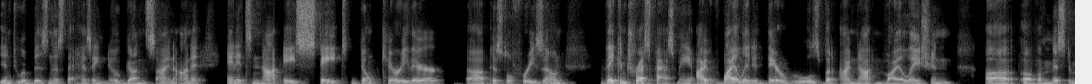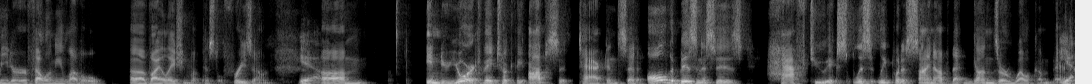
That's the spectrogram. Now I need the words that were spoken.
into a business that has a no gun sign on it and it's not a state don't carry there uh, pistol free zone, they can trespass me. I've violated their rules, but I'm not in violation uh, of a misdemeanor or felony level uh, violation of a pistol free zone. Yeah. Um, in New York, they took the opposite tact and said all the businesses have to explicitly put a sign up that guns are welcome there. Yeah,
